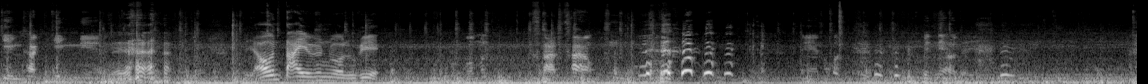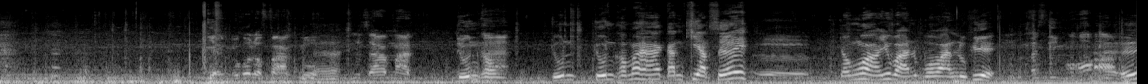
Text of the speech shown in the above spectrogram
เก่งคักเก่งเนี่ยเอาอันไตมันบ่ลูกพี่ว่ามันขาดข้าวแน่นอนเป็นแนวใดเกี่ยงอยู่คนละฝากลูกมันสามารถจุนเขาจุนจุนเขามาหากันเครียดเฉยเออ เจ้าง้ออยู่บ้านบ่บ้านลูกพี่มันสิงอ๋อเอ้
